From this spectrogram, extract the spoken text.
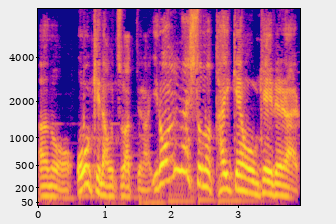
あの大きな器っていうのはいろんな人の体験を受け入れられる。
